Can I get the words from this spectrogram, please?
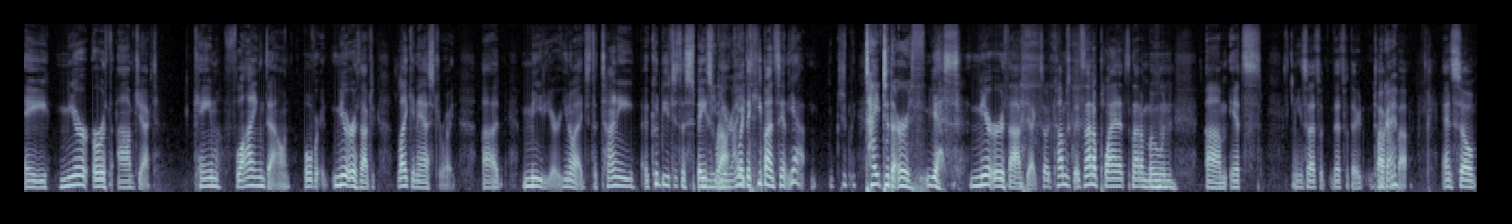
a near Earth object came flying down over near Earth object like an asteroid, uh, meteor. You know, just a tiny. It could be just a space rock. Like they keep on saying, yeah. Tight to the earth. Yes, near Earth object. So it comes. It's not a planet. It's not a moon. Um, it's. So that's what that's what they're talking Okay. about. And so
